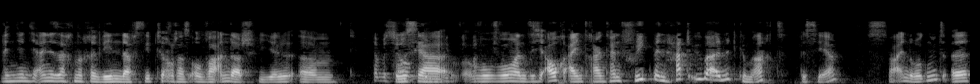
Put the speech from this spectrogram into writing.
Wenn ich eine Sache noch erwähnen darf, es gibt ja auch das Over-Under-Spiel, ähm, wo es ja, wo, wo man sich auch eintragen kann. Freakman hat überall mitgemacht bisher. Das ist beeindruckend. Äh,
